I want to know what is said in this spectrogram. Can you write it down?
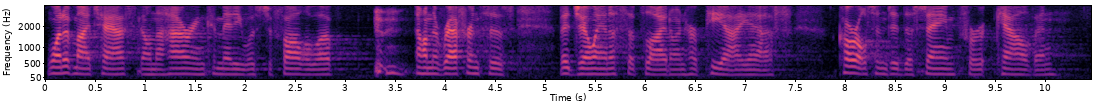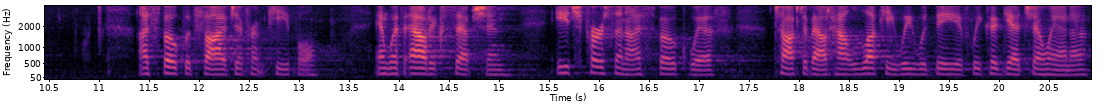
One of my tasks on the hiring committee was to follow up on the references that Joanna supplied on her PIF. Carlton did the same for Calvin. I spoke with five different people, and without exception, each person I spoke with talked about how lucky we would be if we could get Joanna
